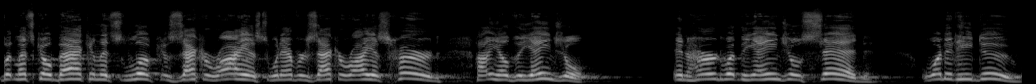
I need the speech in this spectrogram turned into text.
But let's go back and let's look. Zacharias, whenever Zacharias heard, uh, you know, the angel and heard what the angel said, what did he do?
